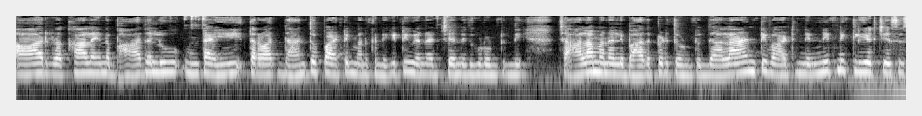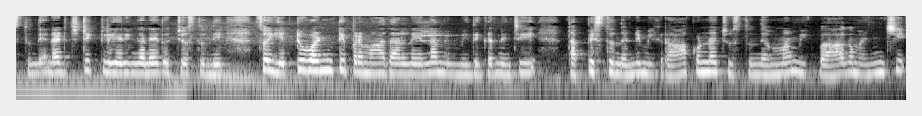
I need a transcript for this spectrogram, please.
ఆరు రకాలైన బాధలు ఉంటాయి. తర్వాత దాంతోపాటు మనకు నెగిటివ్ ఎనర్జీ అనేది కూడా ఉంటుంది. చాలా మనల్ని బాధ పెడుతూ ఉంటుంది. అలాంటి వాటిని అన్నింటినీ క్లియర్ చేసేస్తుంది. ఎనర్జెటిక్ క్లియరింగ్ అనేది వచ్చేస్తుంది. సో ఎటువంటి ప్రమాదాలనైనా మేము మీ దగ్గర నుంచి తప్పిస్తుందండి. మీకు రాకుండా చూస్తుంది. అమ్మ మీకు బాగా మంచి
